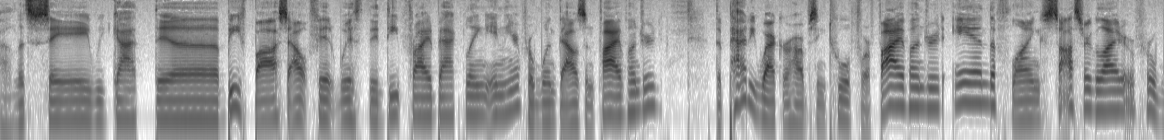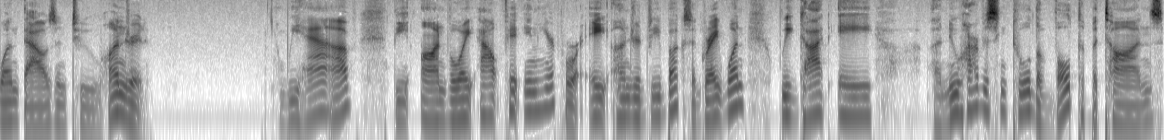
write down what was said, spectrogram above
Uh, let's say we got the Beef Boss outfit with the deep fried back bling in here for 1,500, the Patty Whacker harvesting tool for 500, and the Flying Saucer glider for 1,200. We have the Envoy outfit in here for 800 V bucks, a great one. We got a a new harvesting tool, the Volta Batons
